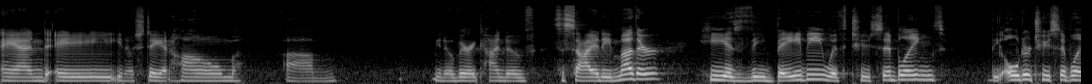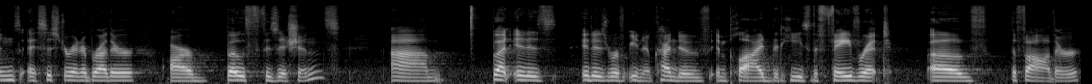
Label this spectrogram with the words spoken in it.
and a you know stay at home, um, you know very kind of society mother. He is the baby with two siblings. The older two siblings, a sister and a brother, are both physicians, um, but it is it is you know kind of implied that he's the favorite of the father,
